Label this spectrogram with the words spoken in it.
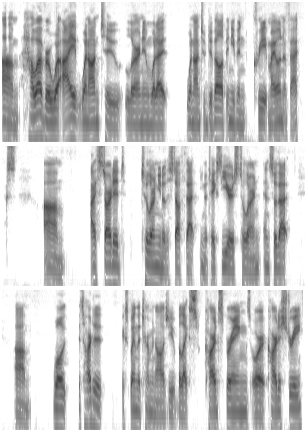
um, however what i went on to learn and what i went on to develop and even create my own effects um, i started to learn you know the stuff that you know takes years to learn and so that um, well it's hard to explain the terminology but like card springs or cardistry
